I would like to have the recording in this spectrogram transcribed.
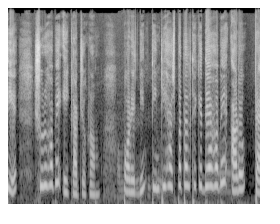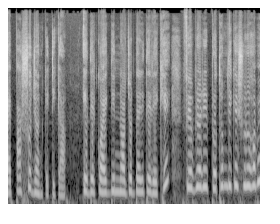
দিয়ে শুরু হবে এই কার্যক্রম। পরের দিন তিনটি হাসপাতাল থেকে দেয়া হবে আরও প্রায় পাঁচশো জনকে টিকা। এদের কয়েকদিন নজরদারিতে রেখে ফেব্রুয়ারির প্রথম দিকে শুরু হবে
